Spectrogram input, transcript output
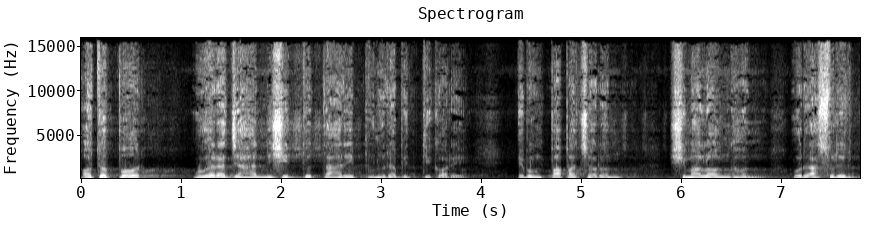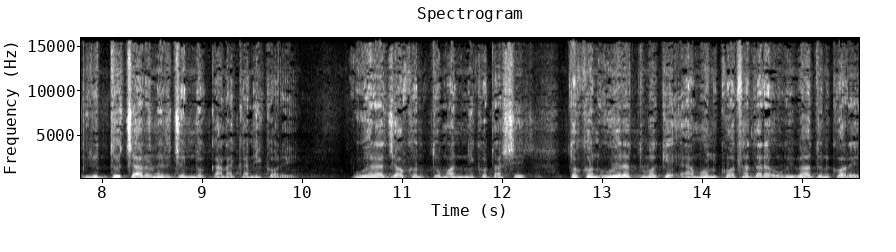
অতঃপর উহারা যাহা নিষিদ্ধ তাহারই পুনরাবৃত্তি করে এবং পাপাচরণ, সীমালঙ্ঘন ও রাসুলের বিরুদ্ধচারণের জন্য কানাকানি করে। উহারা যখন তোমার নিকট আসে, তখন উহারা তোমাকে এমন কথা দ্বারা অভিবাদন করে,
